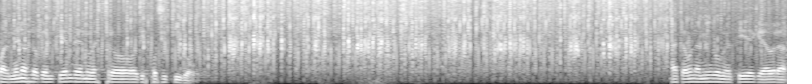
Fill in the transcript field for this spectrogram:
O al menos lo que entiende nuestro dispositivo. Acá un amigo me pide que abra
